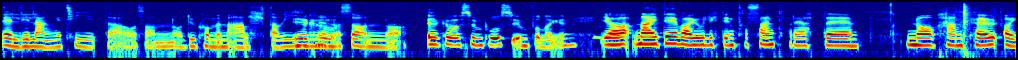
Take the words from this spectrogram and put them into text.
veldig lange tider og sånn, og du kommer med alt av Ja, vinen og sånn, og Ja, hva var symposium for noe? Ja, nei, det var jo litt interessant, fordi at eh, når han Paul... Oi,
